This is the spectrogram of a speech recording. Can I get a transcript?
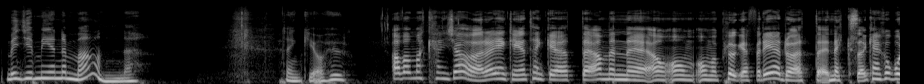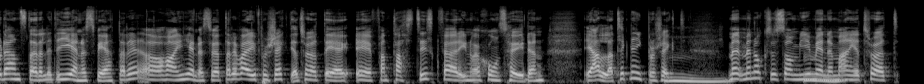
men gemene man, tänker jag. Hur? Ja, vad man kan göra egentligen. Jag tänker att ja, men, eh, om, om man pluggar för det, då att eh, Nexa kanske borde anställa lite genusvetare och ha en genusvetare i varje projekt. Jag tror att det är fantastiskt för innovationshöjden i alla teknikprojekt. Mm. Men, men också som gemene mm. man, jag tror att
